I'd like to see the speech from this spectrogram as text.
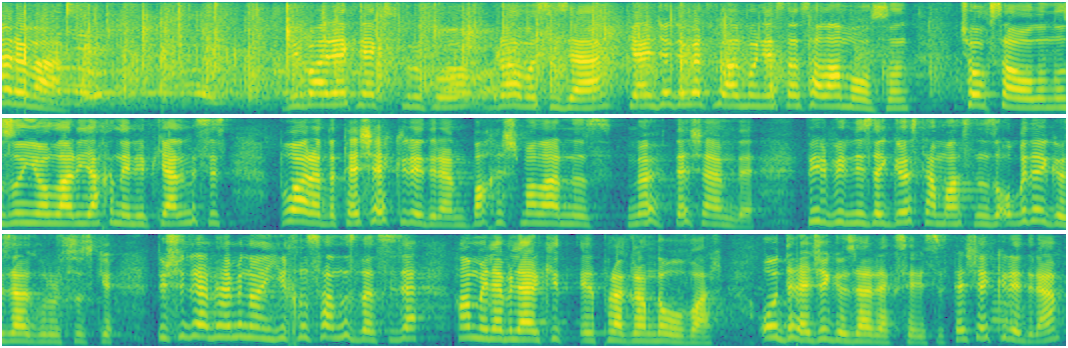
Əkbərova. Mübarək rəqs qrupu. Bravo sizə. Gəncə Dövlət Filarmoniyasına salam olsun. Çox sağ olun, uzun yolları yaxın eləyib gəlmisiniz. Bu arada təşəkkür edirəm. Baxışmalarınız möhtəşəmdir. Bir-birinizlə göz təmasınızı o qədər gözəl qurursunuz ki, düşünürəm həmin an yıxılsanız da sizə hamı elə bilər ki, el proqramda o var. O dərəcə gözəl rəqs edirsiniz. Təşəkkür edirəm.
